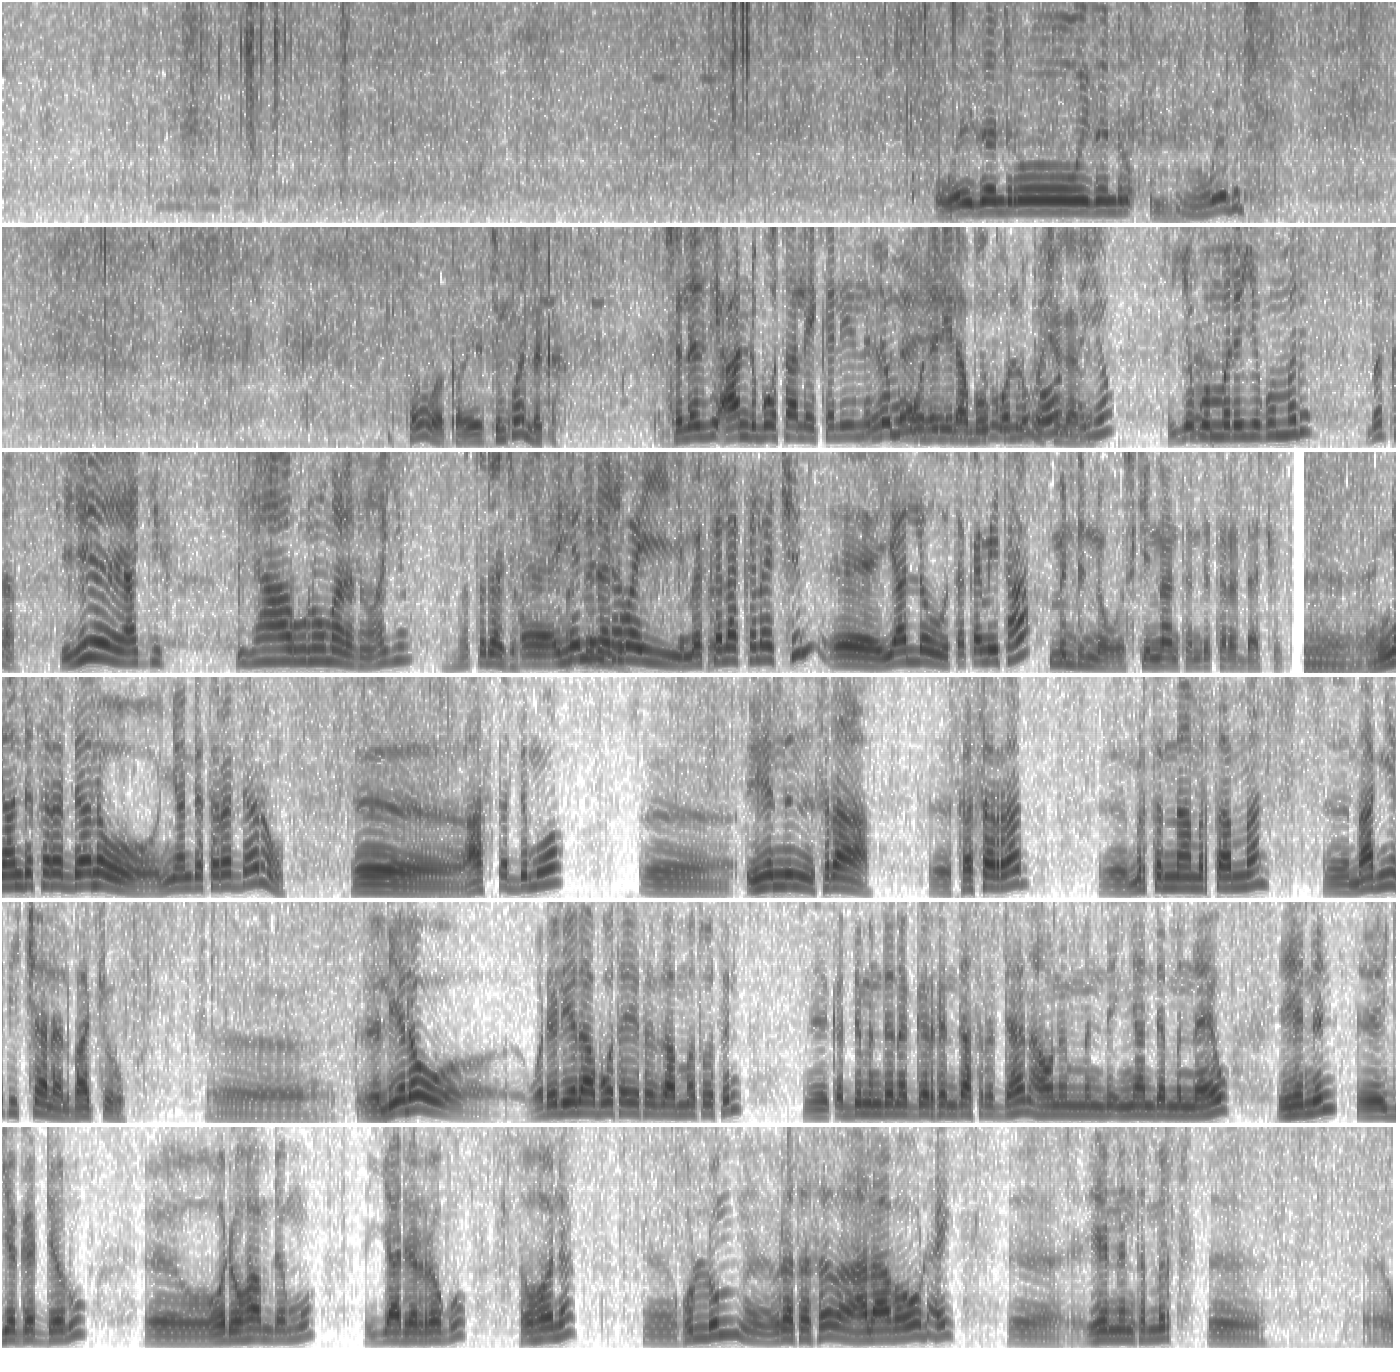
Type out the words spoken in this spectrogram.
ወይ ዘንድሮ ወይ ዘንድሮ። ወይ ጉድ! ተው በቃ የዚች እንኳን አለቀ። ስለዚህ አንድ ቦታ ላይ ከሌለ ደግሞ ወደ ሌላ በቆሎ መሸጋገር። እየጎመደ እየጎመደ በቃ ይሄ አየህ ይሄ አሩ ነው ማለት ነው። አየኸው ይሄንን ተባይ መከላከላችን ያለው ጠቀሜታ ምንድን ነው? እስኪ እናንተ እንደተረዳችሁት። እኛ እንደተረዳ ነው እኛ እንደተረዳ ነው አስቀድሞ ይህንን ስራ ከሰራን ምርትና ምርታማን ማግኘት ይቻላል ባጭሩ። ሌላው ወደ ሌላ ቦታ የተዛመቱትን ቅድም እንደነገርህ እንዳስረዳህን አሁንም እኛ እንደምናየው ይህንን እየገደሉ ወደ ውሃም ደግሞ እያደረጉ ተሆነ ሁሉም ህብረተሰብ አላባው ላይ ይህንን ትምህርት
